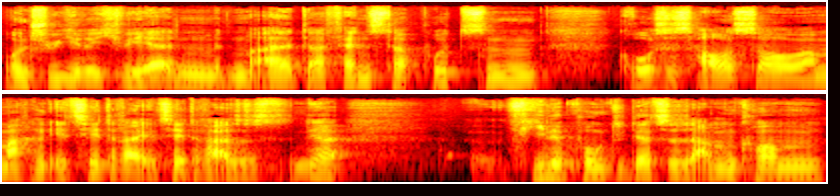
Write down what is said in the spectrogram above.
und schwierig werden mit dem Alter. Fenster putzen, großes Haus sauber machen, etc., etc. Also es sind ja viele Punkte, die da zusammenkommen,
